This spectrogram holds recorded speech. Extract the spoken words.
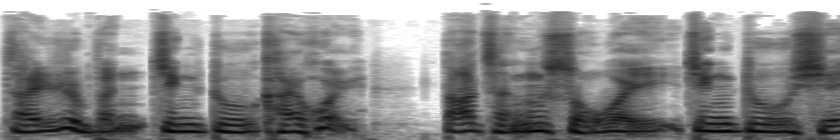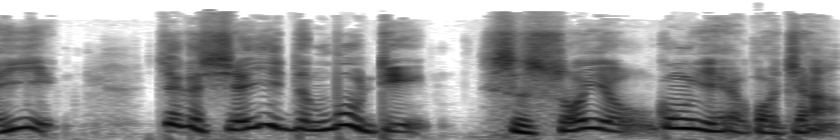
在日本京都开会，达成所谓京都协议。这个协议的目的是所有工业国家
